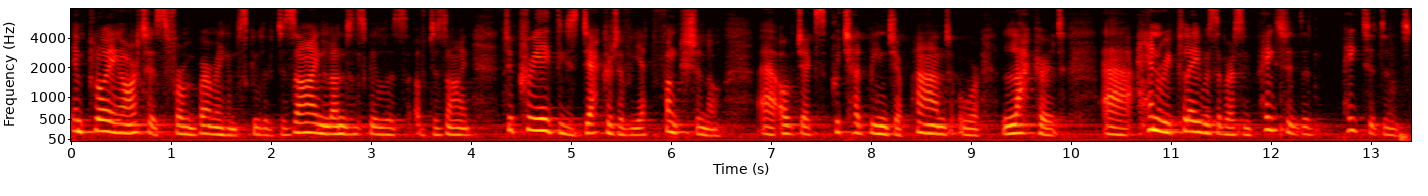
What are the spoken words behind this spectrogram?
employing artists from Birmingham School of Design, London School of Design, to create these decorative yet functional uh, objects which had been japanned or lacquered. Uh, Henry Clay was the person who patented, patented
